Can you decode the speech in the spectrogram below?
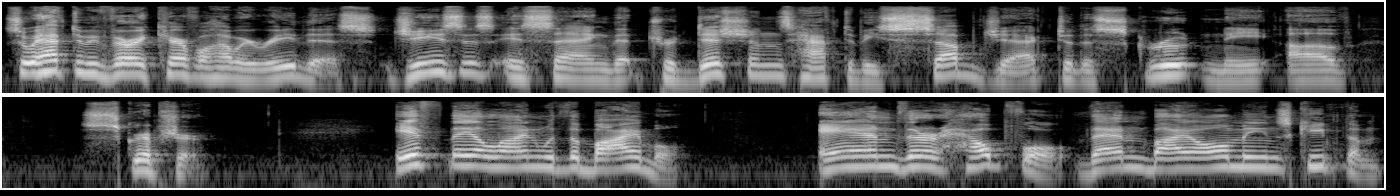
So we have to be very careful how we read this. Jesus is saying that traditions have to be subject to the scrutiny of Scripture. If they align with the Bible and they're helpful, then by all means keep them.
